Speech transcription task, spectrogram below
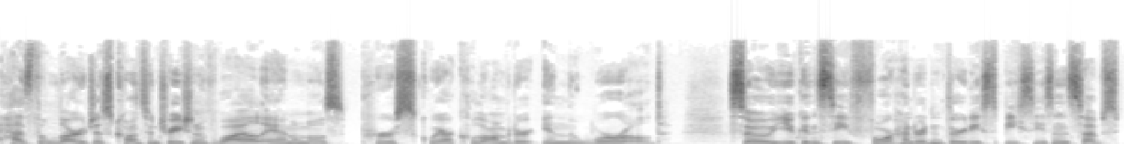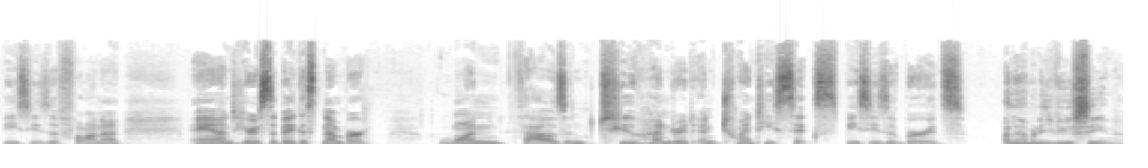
has the largest concentration of wild animals per square kilometer in the world. So you can see 430 species and subspecies of fauna. And here's the biggest number 1,226 species of birds. And how many have you seen?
